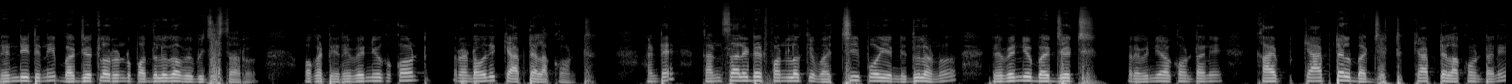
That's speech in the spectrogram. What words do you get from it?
రెండింటిని బడ్జెట్లో రెండు పద్ధతులుగా విభజిస్తారు. ఒకటి రెవెన్యూ అకౌంట్ రెండవది క్యాపిటల్ అకౌంట్. అంటే కన్సాలిడేట్ ఫండ్లోకి వచ్చిపోయే నిధులను రెవెన్యూ బడ్జెట్ రెవెన్యూ అకౌంట్ అని క్యాపిటల్ బడ్జెట్ క్యాపిటల్ అకౌంట్ అని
